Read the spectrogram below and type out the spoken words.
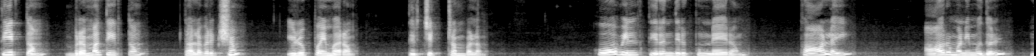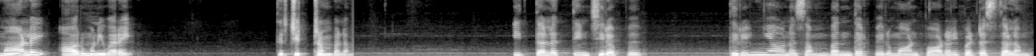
தீர்த்தம் பிரம்ம தீர்த்தம் தலவிருட்சம் இழுப்பை மரம் திருச்சிற்றம்பலம். கோவில் திறந்திருக்கும் நேரம் காலை ஆறு மணி முதல் மாலை ஆறு மணி வரை. திருச்சிற்றம்பலம். இத்தலத்தின் சிறப்பு திருஞான சம்பந்தர் பெருமான் பாடல் பெற்ற ஸ்தலம்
